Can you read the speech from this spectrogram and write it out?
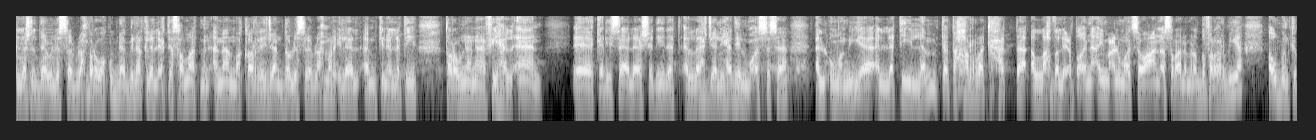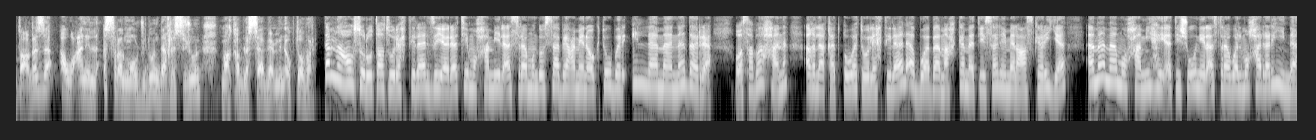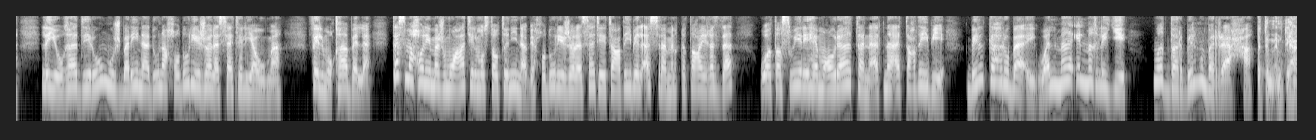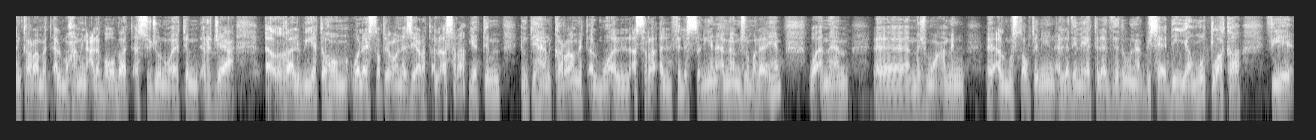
اللجنة الدولية للصليب الأحمر وقمنا بنقل الاعتصامات من أمام مقر لجان الدولية للصليب الأحمر إلى الأمكنة التي تروننا فيها الآن. آه، كرسالة شديدة اللهجة لهذه المؤسسة الأممية التي لم تتحرك حتى اللحظة لإعطائنا أي معلومات سواء عن اسرانا من الضفة الغربية أو من قطاع غزة أو عن الأسرى الموجودون داخل السجون ما قبل السابع من أكتوبر. تمنع سلطات الاحتلال زيارات محامي الأسرى منذ السابع من أكتوبر إلا ما ندر وصباحا أغلقت قوات الاحتلال أبواب محكمة سالم العسكرية أمام محامي هيئة شؤون الأسرى والمحررين ليغادروا مجبرين دون حضور جلسات اليوم. اليوم. في المقابل تسمح لمجموعات المستوطنين بحضور جلسات تعذيب الأسرى من قطاع غزة وتصويرهم عراة أثناء التعذيب بالكهرباء والماء المغلي. والضرب المبرح. يتم امتهان كرامة المحامين على بوابات السجون ويتم إرجاع غالبيتهم ولا يستطيعون زيارة الأسرى يتم امتهان كرامة الأسرى الفلسطينيين أمام زملائهم وأمام آه، مجموعة من آه، المستوطنين الذين يتلذذون بسادية مطلقة في آه،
